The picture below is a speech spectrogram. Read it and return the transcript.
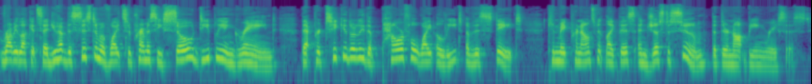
Robbie Luckett said, You have the system of white supremacy so deeply ingrained that particularly the powerful white elite of this state can make pronouncement like this and just assume that they're not being racist.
